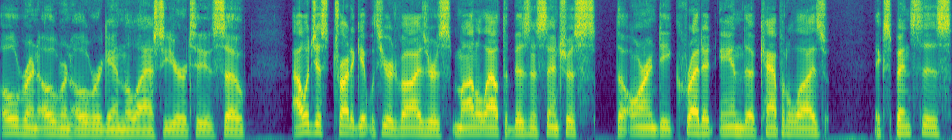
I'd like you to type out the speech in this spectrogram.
over and over and over again the last year or two. So I would just try to get with your advisors, model out the business interests, the R and D credit, and the capitalized expenses.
